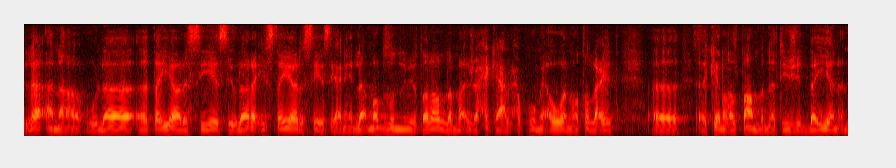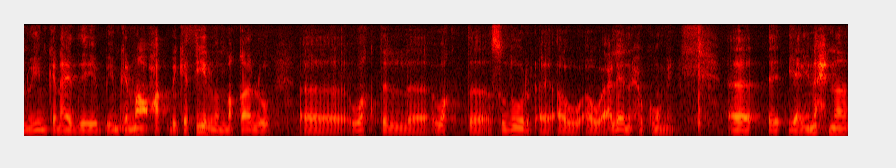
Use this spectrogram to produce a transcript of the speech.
لا أنا ولا تيار السياسي ولا رئيس تيار السياسي. يعني لا ما بظن امير طلال لما اجى حكي على الحكومة أول ما طلعت كان غلطان بالنتيجة. تبين إنه يمكن هيدي يمكن معه حق بكثير مما قاله وقت وقت صدور أو أو إعلان الحكومة يعني نحن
